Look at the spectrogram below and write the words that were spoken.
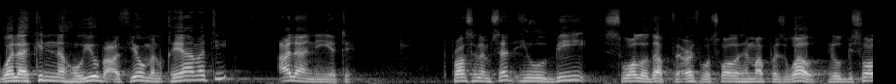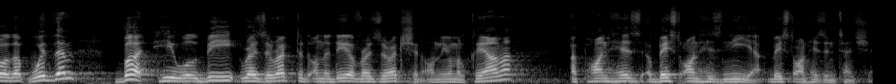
ولكنه يبعث يوم القيامة على نيته The Prophet said he will be swallowed up. The earth will swallow him up as well. He will be swallowed up with them, but he will be resurrected on the day of resurrection, on the Yom al-Qiyamah, upon his, based on his niyyah, based on his intention.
